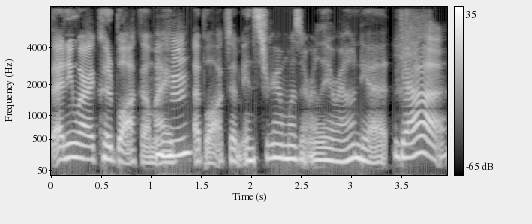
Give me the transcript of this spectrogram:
Anywhere I could block him, Mhm. I, I blocked him. Instagram wasn't really around yet. Yeah,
